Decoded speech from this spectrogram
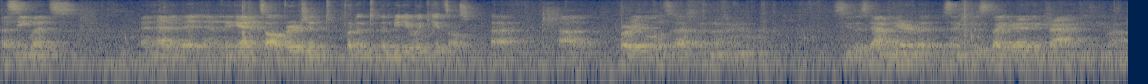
a sequence and edit it, and then again, it's all versioned, put into the MediaWiki, it's also, uh, uh, queryable and stuff. I don't know if you can see this down here, but essentially this is like your editing track, you can, uh,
